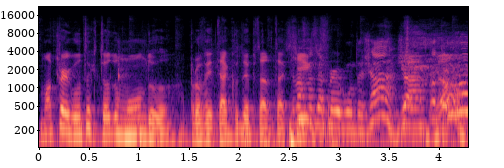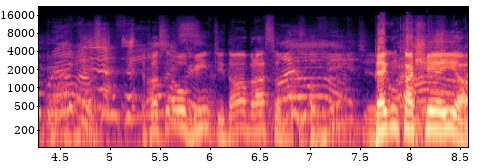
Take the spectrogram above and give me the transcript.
uma pergunta que todo mundo, aproveitar que o deputado está Você vai aqui. fazer a pergunta já? Já. Nós estamos no break. É pra ser ouvinte, dá um abraço. Mais ouvinte. Pega um cachê aí, ó.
